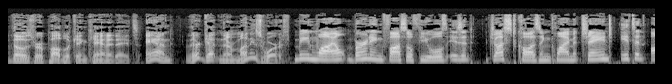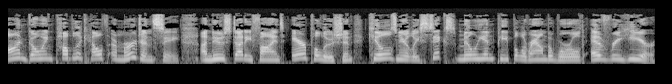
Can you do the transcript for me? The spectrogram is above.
those Republican candidates, and they're getting their money's worth. Meanwhile, burning fossil fuels isn't just causing climate change, it's an ongoing public health emergency. A new study finds air pollution kills nearly 6 million people around the world every year.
